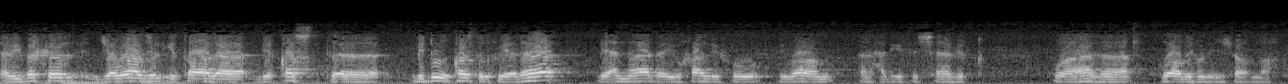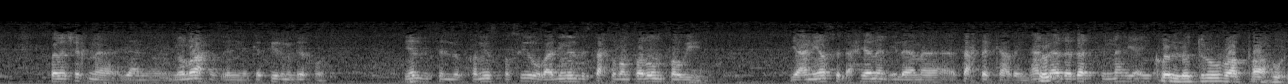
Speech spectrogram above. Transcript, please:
أبي بكر جواز الإطالة بقصد بدون قصد الخيلاء لأن هذا يخالف نظام الحديث السابق وهذا واضح إن شاء الله. فيا شيخنا يعني نلاحظ أن كثير من الإخوة يلبس القميص قصير وبعدين يلبس تحته بنطلون طويل. يعني يصل أحيانا إلى ما تحت الكعبين. هل هذا داخل في النهي أيضا؟ كل الدروب عالطاحون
